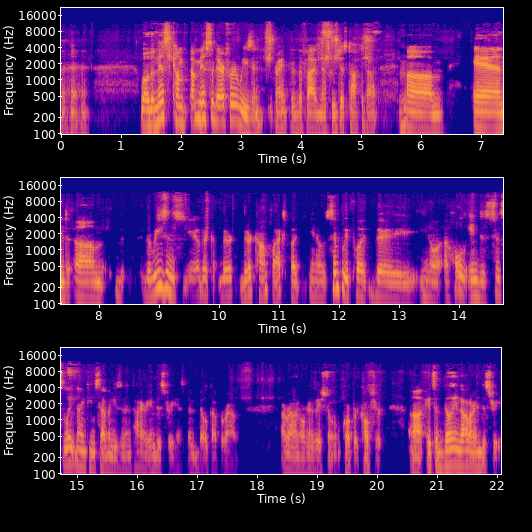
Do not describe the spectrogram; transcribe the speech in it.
well, the myths come uh, myths are there for a reason, right? The, the five myths we just talked about. Mm-hmm. Um, and um, the reasons, you know, they're, they're, they're complex, but, you know, simply put, they, you know, a whole industry, since the late 1970s, an entire industry has been built up around, around organizational corporate culture. Uh, it's a billion dollar industry.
